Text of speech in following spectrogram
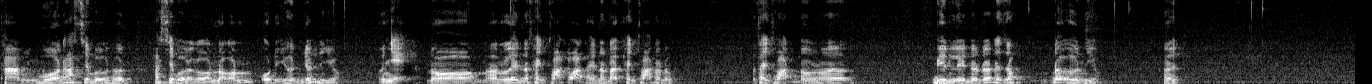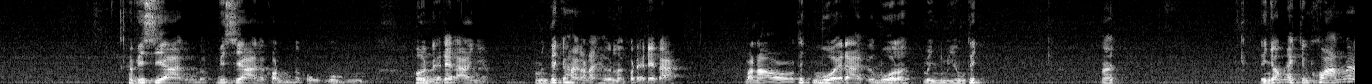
thà mình mua HCM còn hơn. HCM còn nó còn ổn định hơn rất là nhiều nó nhẹ nó nó lên nó thành thoát các bạn thấy nó đã thành thoát rồi không nó thành thoát nó, nó biên lên nó rất là dốc đỡ hơn nhiều. Đấy. VCI cũng được VCI nó còn nó cũng, cũng hơn SSI nhiều. Mình thích hai con này hơn là con SSI bạn nào thích mua SSI cứ mua thôi mình mình không thích. Đấy. Thì nhóm ngành chứng khoán á,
